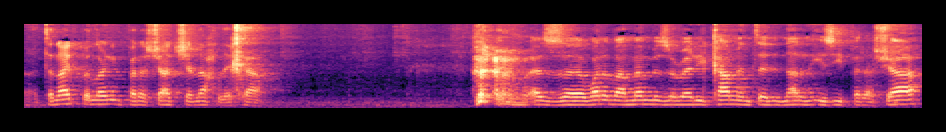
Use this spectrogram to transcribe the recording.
Uh, tonight we're learning Parashat Shelach Lecha. As uh, one of our members already commented, not an easy parasha.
